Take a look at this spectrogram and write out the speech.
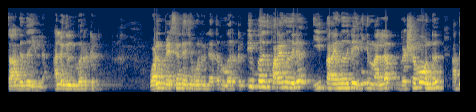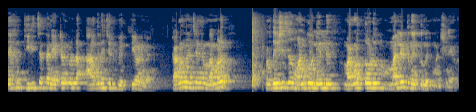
സാധ്യതയില്ല. അല്ലെങ്കിൽ മെറുക്കൽ വൺ പെർസെന്റേജ് പോലും ഇല്ലാത്ത മെറുക്കൽ ഇപ്പൊ ഇത് പറയുന്നതിൽ ഈ പറയുന്നതിൽ എനിക്ക് നല്ല വിഷമമുണ്ട്. അദ്ദേഹം തിരിച്ചെത്താൻ ഏറ്റവും കൂടുതൽ ആഗ്രഹിച്ച ഒരു വ്യക്തിയാണ് ഞാൻ. കാരണം എന്ന് വെച്ച് കഴിഞ്ഞാൽ നമ്മൾ പ്രതീക്ഷിച്ചത് മൺകോലിയിൽ മരണത്തോട് മല്ലിട്ട് നിൽക്കുന്ന ഒരു മനുഷ്യനെയാണ്.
